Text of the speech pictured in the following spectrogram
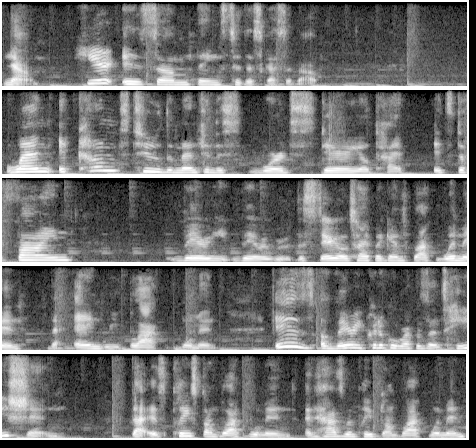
Now, here is some things to discuss about. When it comes to the mention this word stereotype, it's defined very, very rude. The stereotype against black women, the angry black woman, is a very critical representation that is placed on black women and has been placed on black women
